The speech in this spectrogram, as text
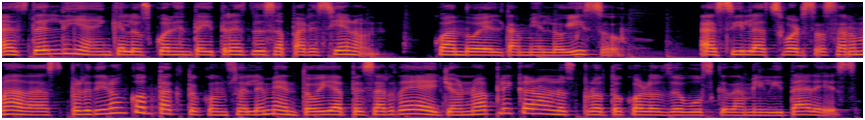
hasta el día en que los 43 desaparecieron, cuando él también lo hizo. Así las Fuerzas Armadas perdieron contacto con su elemento y a pesar de ello no aplicaron los protocolos de búsqueda militares,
